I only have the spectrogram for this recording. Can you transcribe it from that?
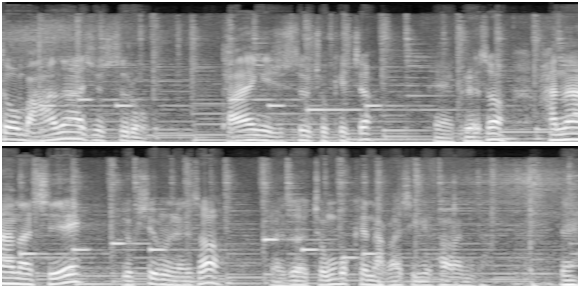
또 많아질수록 다양해질수록 좋겠죠. 예, 그래서 하나하나씩 욕심을 내서 그래서 정복해 나가시길 바랍니다. 네,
